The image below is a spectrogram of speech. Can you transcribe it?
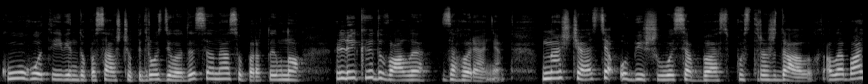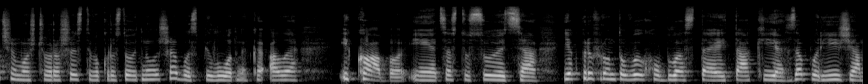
Когут. І він дописав, що підрозділи ДСНС оперативно ліквідували загоряння. На щастя, обійшлося без постраждалих, але бачимо, що рашисти використовують не лише безпілотники, але і каби, і це стосується як прифронтових областей, так і Запоріжжя,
